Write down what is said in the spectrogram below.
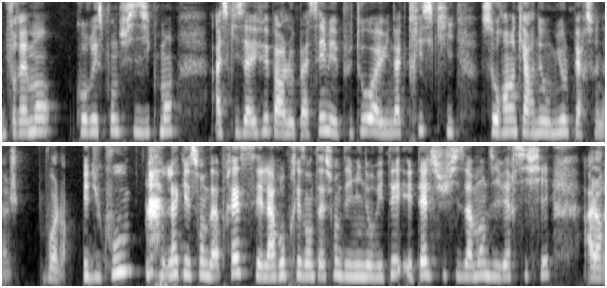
vraiment correspondre physiquement à ce qu'ils avaient fait par le passé mais plutôt à une actrice qui saura incarner au mieux le personnage. Voilà. Et du coup, la question d'après, c'est la représentation des minorités est-elle suffisamment diversifiée? Alors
